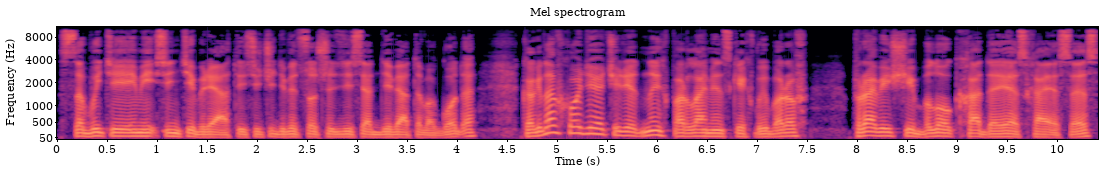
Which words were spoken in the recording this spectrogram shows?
с событиями сентября 1969 года, когда в ходе очередных парламентских выборов правящий блок ХДС-ХСС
